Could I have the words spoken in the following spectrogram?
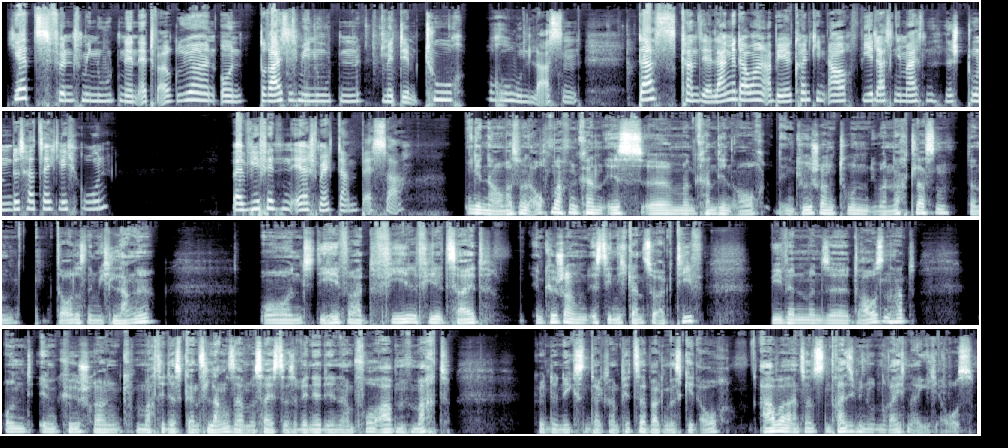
Jetzt fünf Minuten in etwa rühren und 30 Minuten mit dem Tuch ruhen lassen. Das kann sehr lange dauern, aber ihr könnt ihn auch, wir lassen ihn meistens eine Stunde tatsächlich ruhen, weil wir finden, er schmeckt dann besser. Genau, was man auch machen kann, ist, äh, man kann den auch in den Kühlschrank tun und über Nacht lassen. Dann dauert es nämlich lange. Und die Hefe hat viel, viel Zeit. Im Kühlschrank ist die nicht ganz so aktiv, wie wenn man sie draußen hat. Und im Kühlschrank macht die das ganz langsam. Das heißt, also wenn ihr den am Vorabend macht, könnt ihr nächsten Tag dann Pizza backen. Das geht auch. Aber ansonsten 30 Minuten reichen eigentlich aus.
